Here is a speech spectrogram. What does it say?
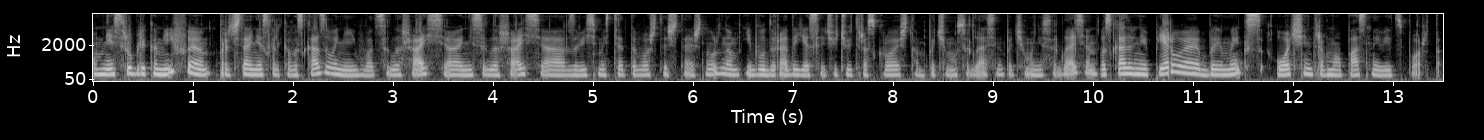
У меня есть рубрика «Мифы». Прочитаю несколько высказываний. Вот, соглашайся, не соглашайся, в зависимости от того, что считаешь нужным. И буду рада, если чуть-чуть раскроешь там, почему согласен, почему не согласен. Высказывание первое. BMX — очень травмоопасный вид спорта.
